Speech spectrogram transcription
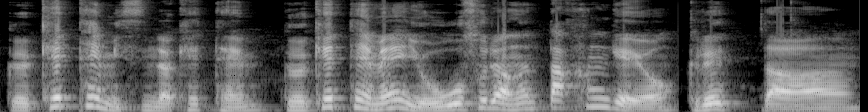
그 캣템 있습니다, 캣템. 그 캣템의 요구 수량은 딱 한 개요. 그랬다.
